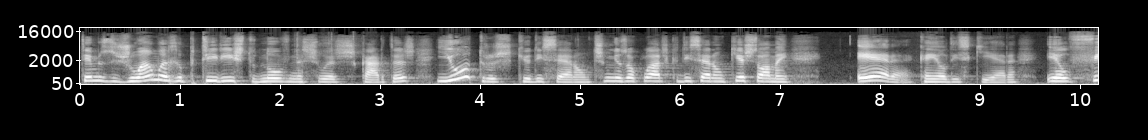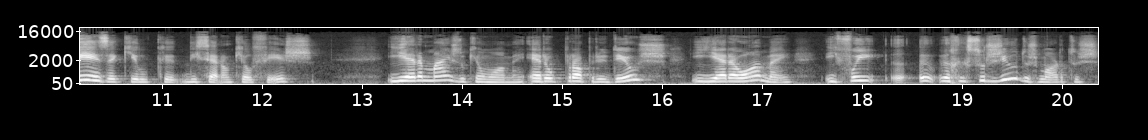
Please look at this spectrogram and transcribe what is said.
temos João a repetir isto de novo nas suas cartas e outros que o disseram, testemunhas oculares que disseram que este homem era quem ele disse que era, ele fez aquilo que disseram que ele fez e era mais do que um homem, era o próprio Deus e era homem e foi uh, uh, ressurgiu dos mortos.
